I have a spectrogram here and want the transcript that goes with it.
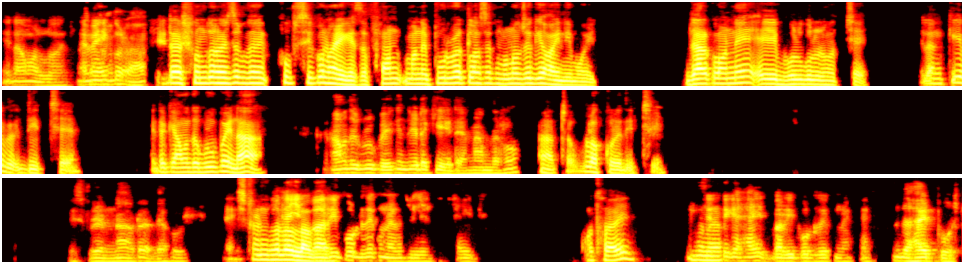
এটা আমার লয়। আমি এই আমরা এটা সুন্দর হয়েছে কিন্তু খুব চিকন হয়ে গেছে। ফন্ট মানে পূর্বের ক্লাসে মনোযোগী হয়নি মোহিত। যার কারণে এই ভুলগুলো হচ্ছে। এটা কে দিচ্ছে? এটা কি আমাদের গ্রুপে না? আমাদের গ্রুপে কিন্তু এটা কি? এটা নাম দেখো। আচ্ছা ব্লক করে দিচ্ছি। স্টুডেন্ট না ওটা? দেখো। স্টুডেন্ট হলেও হাইট লাভ বা নেই রিপোর্ট দেখুন একটা দিলে হাইট কোথায়? মানে থেকে হাইট বা রিপোর্ট দেখুন একটা। হাইট পোস্ট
